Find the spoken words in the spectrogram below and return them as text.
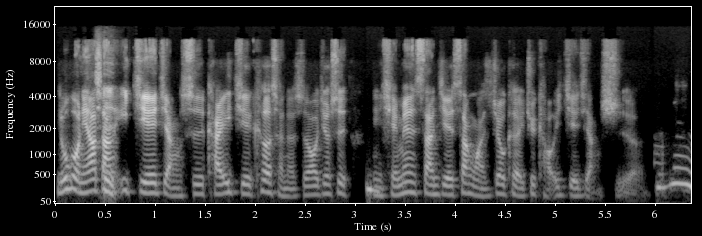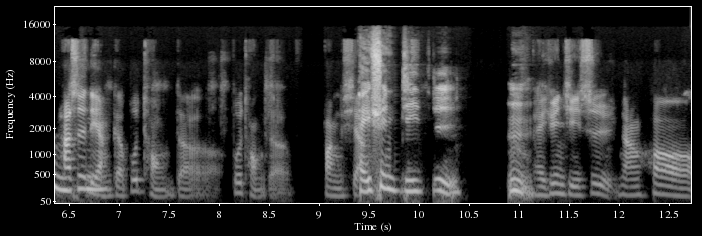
如果你要当一阶讲师，开一阶课程的时候，就是你嗯。前面三阶上完就可以去考一阶讲师了。嗯它是两嗯个不同的不同的方向培训机制，嗯培训机制，然后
